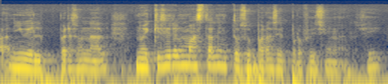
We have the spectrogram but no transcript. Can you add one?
a nivel personal, no hay que ser el más talentoso para ser profesional, ¿sí?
